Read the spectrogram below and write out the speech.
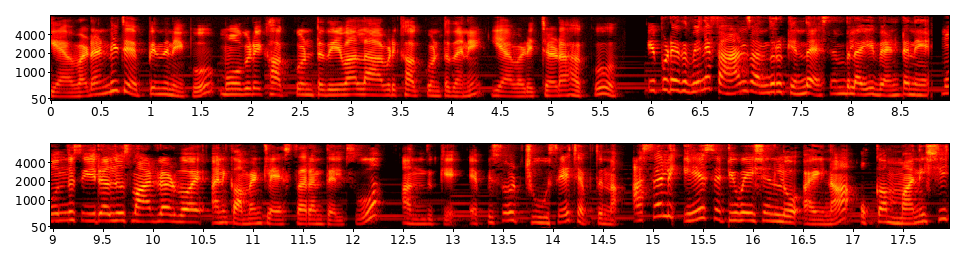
ఎవడండి చెప్పింది నీకు? మొగుడికి హక్కు ఉంటుంది వాళ్ళ ఆవిడికి హక్కు ఉంటుందని ఎవడిచ్చాడా హక్కు? ఇప్పుడు ఇది విని ఫ్యాన్స్ అందరూ కింద అసెంబ్ల్ అయ్యి వెంటనే ముందు సీరియల్ చూసి మాట్లాడు బాయ్ అని కామెంట్లు వేస్తారని తెలుసు. అందుకే ఎపిసోడ్ చూసే చెప్తున్నా. అసలు ఏ సిట్యువేషన్లో అయినా ఒక మనిషి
